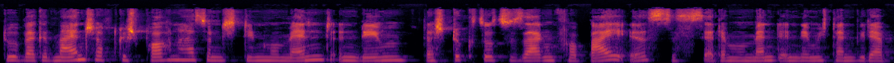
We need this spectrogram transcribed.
du über Gemeinschaft gesprochen hast und ich den Moment, in dem das Stück sozusagen vorbei ist, das ist ja der Moment, in dem ich dann wieder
